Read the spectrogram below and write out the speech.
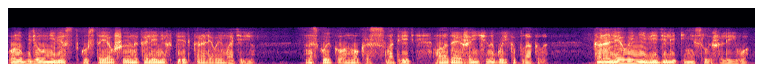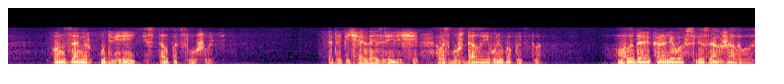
он увидел невестку, стоявшую на коленях перед королевой матерью. Насколько он мог рассмотреть, молодая женщина горько плакала. Королевы не видели и не слышали его. Он замер у дверей и стал подслушивать. Это печальное зрелище возбуждало его любопытство. Молодая королева в слезах жаловалась.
